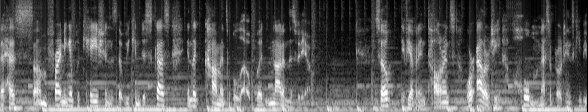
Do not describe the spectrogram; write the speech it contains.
that has some frightening implications that we can discuss in the comments below, but not in this video. So, if you have an intolerance or allergy, a whole mess of proteins can be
